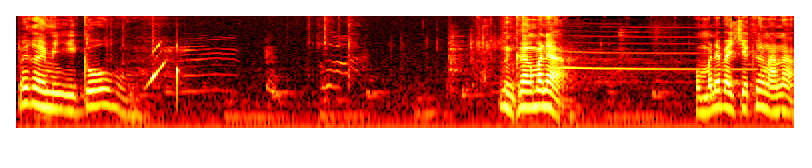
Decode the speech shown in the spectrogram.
ไม่เคยมีอีโก้หนึ่งเครื่องปะเนี่ย ผมไม่ได้ไปเช็คเครื่องนั้นอะ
